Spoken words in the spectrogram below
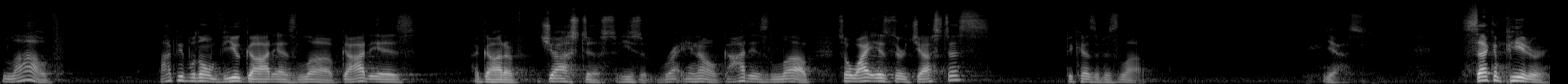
love. A lot of people don't view God as love. God is a God of justice. He's right, you know, God is love. So why is there justice? Because of his love. Yes. Second Peter,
